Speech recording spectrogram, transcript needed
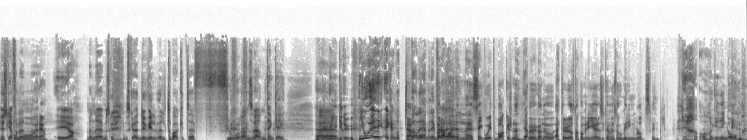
Jeg husker iallfall en Ja, men eh, vi skal, vi skal, du vil vel tilbake til floraens verden, tenker jeg. Det vil Eh, ikke du. Jo, jeg, jeg kan godt Ja, være det, men jeg For jeg har en eh, Segway tilbake. Sånn. Ja. Vi kan jo, etter du har snakka om ringøre, så kan vi snakke om ringblomst, eksempel. ja, Og ringorm.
